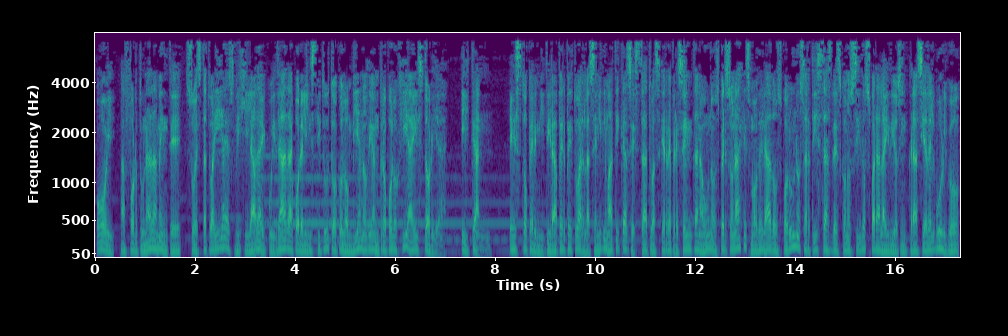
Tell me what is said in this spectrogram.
Hoy, afortunadamente, su estatuaría es vigilada y cuidada por el Instituto Colombiano de Antropología e Historia. ICANN. Esto permitirá perpetuar las enigmáticas estatuas que representan a unos personajes modelados por unos artistas desconocidos para la idiosincrasia del vulgo,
